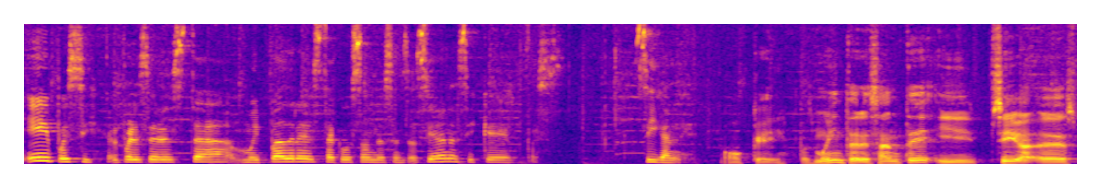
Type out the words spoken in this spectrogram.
Y pues sí, al parecer está muy padre, está causando sensación, así que pues síganle. Ok, pues muy interesante y sí, es,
